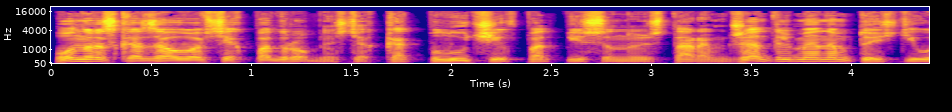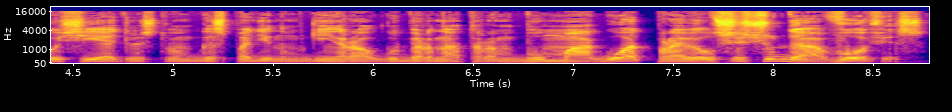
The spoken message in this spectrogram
Он рассказал во всех подробностях, как, получив подписанную старым джентльменом, то есть его сиятельством господином генерал-губернатором, бумагу, отправился сюда, в офис.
